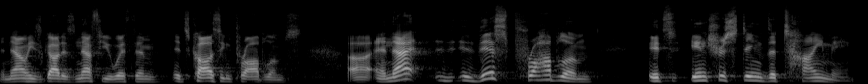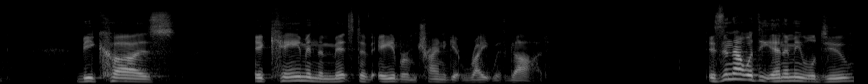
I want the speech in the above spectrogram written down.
And now he's got his nephew with him. It's causing problems. Uh, and that this problem it's interesting the timing because it came in the midst of Abram trying to get right with God. Isn't that what the enemy will do?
